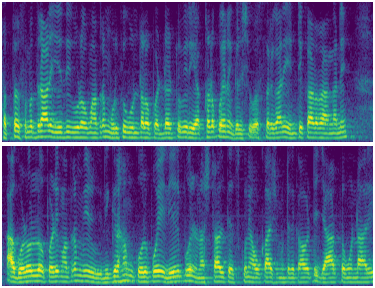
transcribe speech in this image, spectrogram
సప్త సముద్రాలు ఏది కూడా మాత్రం మురికి గుంటలో పడ్డట్టు వీరు ఎక్కడ పోయినా గెలిచి వస్తారు కానీ ఇంటికాడ రాగానే ఆ గొడవల్లో పడి మాత్రం మీరు నిగ్రహం కోల్పోయి లేనిపోయిన నష్టాలు తెచ్చుకునే అవకాశం ఉంటుంది కాబట్టి జాగ్రత్తగా ఉండాలి.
